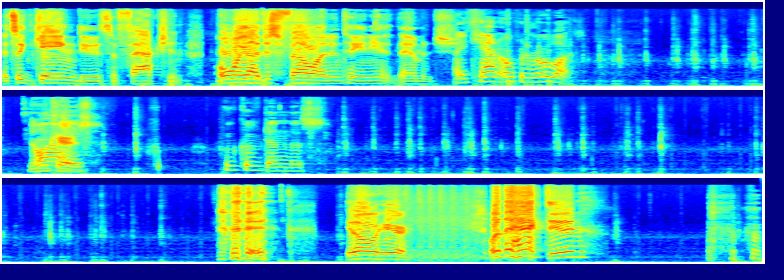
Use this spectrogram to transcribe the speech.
It's a gang, dude. It's a faction. Oh my god, I just fell. I didn't take any damage. I can't open Roblox. No one cares. Who could have done this? Get over here. What the heck, dude?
